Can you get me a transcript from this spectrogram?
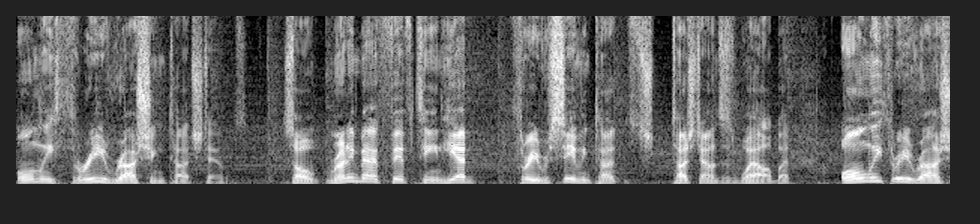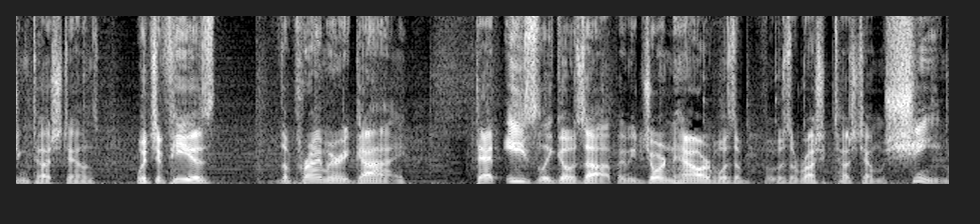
only three rushing touchdowns. So running back fifteen, he had three receiving touch, touchdowns as well, but only three rushing touchdowns. Which, if he is the primary guy, that easily goes up. I mean, Jordan Howard was a was a rushing touchdown machine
